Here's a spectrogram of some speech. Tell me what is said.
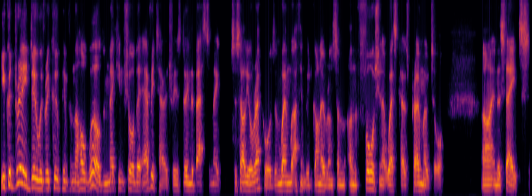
You could really do with recouping from the whole world and making sure that every territory is doing the best to make to sell your records. And when I think we'd gone over on some unfortunate West Coast promo tour, uh, in the States,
